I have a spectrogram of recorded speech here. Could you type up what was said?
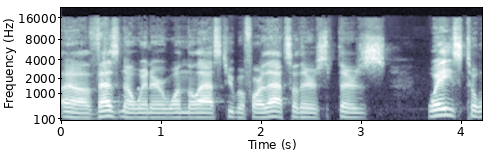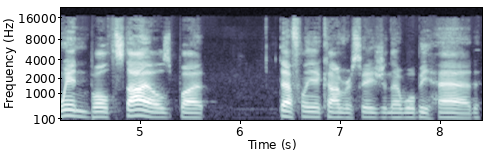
uh, Vezina winner won the last two before that. So there's there's ways to win both styles, but definitely a conversation that will be had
